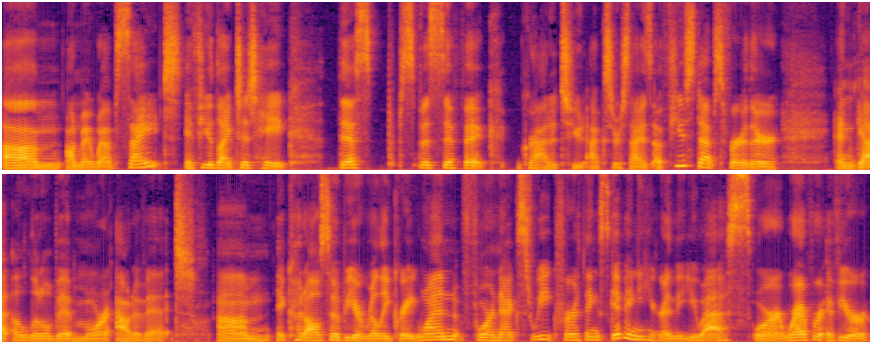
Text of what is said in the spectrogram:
um, on my website. If you'd like to take this specific gratitude exercise a few steps further and get a little bit more out of it Um, it could also be a really great one for next week for Thanksgiving here in the U.S. or wherever. If you're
